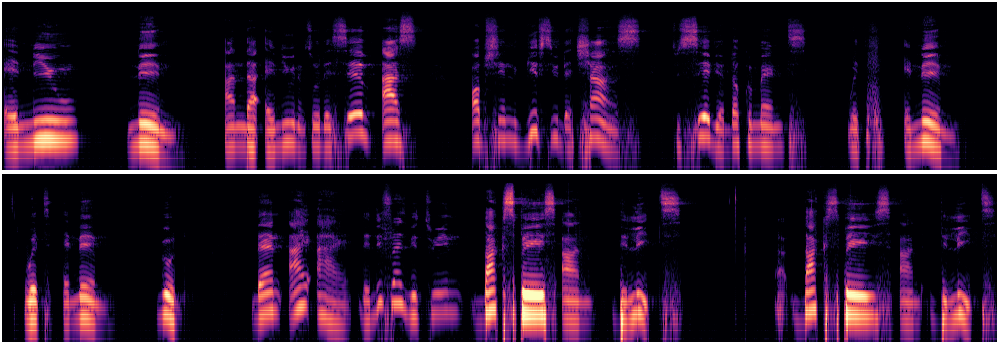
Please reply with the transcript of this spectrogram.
a new name. Under a new name. So the save as option gives you the chance to save your document with a name. With a name. Good. Then II, the difference between backspace and delete. Uh, backspace and delete.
